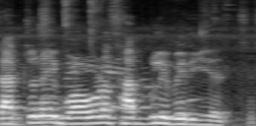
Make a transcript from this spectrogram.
যার জন্য এই বড় বড় সাপগুলি বেরিয়ে যাচ্ছে।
